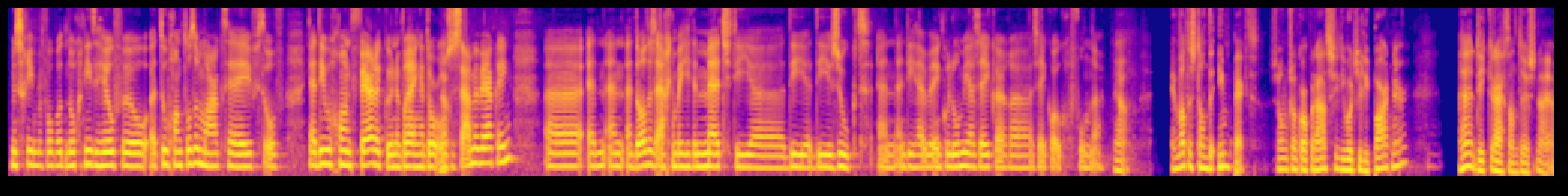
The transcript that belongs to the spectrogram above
misschien bijvoorbeeld nog niet heel veel eh, toegang tot de markt heeft. Of ja, die we gewoon verder kunnen brengen door Ja. onze samenwerking. Eh, en, en, en dat is eigenlijk een beetje de match die, je die, die je zoekt. En, en die hebben we in Colombia zeker, zeker ook gevonden. Ja. En wat is dan de impact? Zo'n zo'n corporatie, die wordt jullie partner. Hè, die krijgt dan dus, nou ja,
